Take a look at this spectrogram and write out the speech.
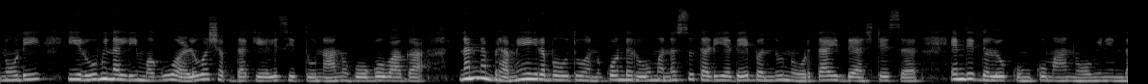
ನೋಡಿ, ಈ ರೂಮಿನಲ್ಲಿ ಮಗು ಅಳುವ ಶಬ್ದ ಕೇಳಿಸಿತ್ತು ನಾನು ಹೋಗೋವಾಗ. ನನ್ನ ಭ್ರಮೆ ಇರಬಹುದು ಅಂದ್ಕೊಂಡರೂ ಮನಸ್ಸು ತಡೆಯದೇ ಬಂದು ನೋಡ್ತಾ ಇದ್ದೆ ಅಷ್ಟೇ ಸರ್, ಎಂದಿದ್ದಳು ಕುಂಕುಮ ನೋವಿನಿಂದ.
